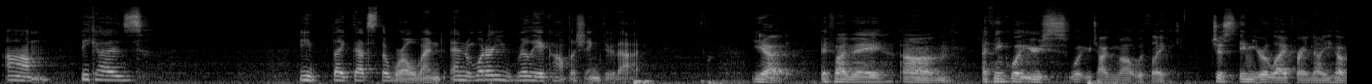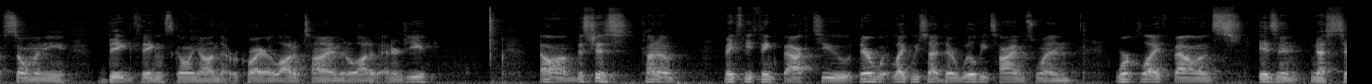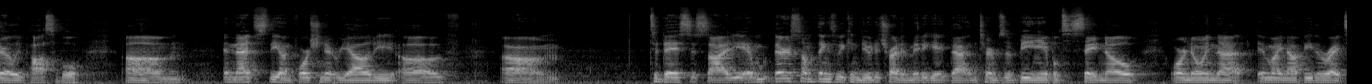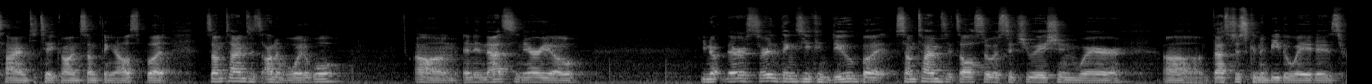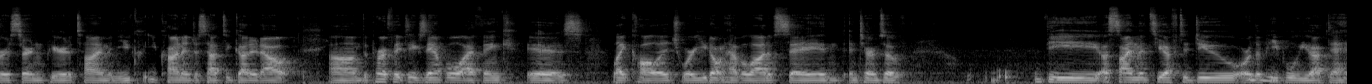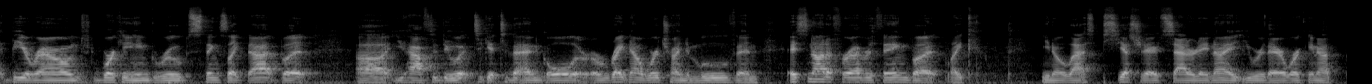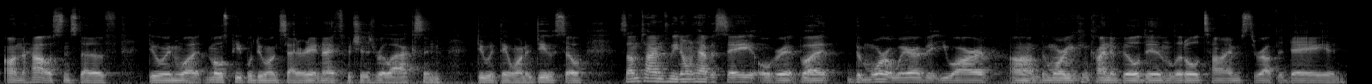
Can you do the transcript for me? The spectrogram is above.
um, because, you, like, that's the whirlwind. And what are you really accomplishing through that? Yeah, if I may, um, I think what you're what you're talking about with like just in your life right now, you have so many big things going on that require a lot of time and a lot of energy. Um, this just kind of makes me think back to there like we said there will be times when work life balance isn't necessarily possible. Um, and that's the unfortunate reality of um, today's society. And there are some things we can do to try to mitigate that in terms of being able to say no or knowing that it might not be the right time to take on something else. But sometimes it's unavoidable. Um, and in that scenario you know, there are certain things you can do, but sometimes it's also a situation where um, that's just going to be the way it is for a certain period of time, and you you kind of just have to gut it out. Um, the perfect example, I think, is like college, where you don't have a lot of say in, in terms of the assignments you have to do or the mm-hmm. people you have to be around, working in groups, things like that. But uh, you have to do it to get to the end goal. Or, or right now, we're trying to move, and it's not a forever thing, but like you know, last yesterday Saturday night you were there working at on the house instead of doing what most people do on Saturday nights, which is relax and do what they want to do. So sometimes we don't have a say over it, but the more aware of it you are, um, the more you can kind of build in little times throughout the day and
